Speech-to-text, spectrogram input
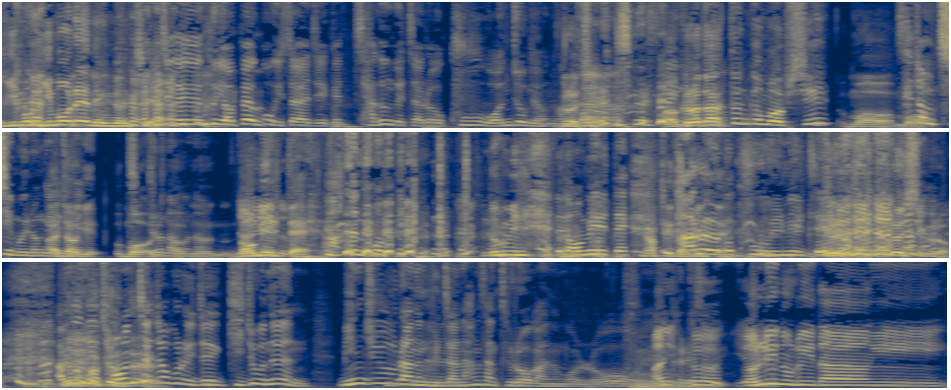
이모 이모네 냉면집. 이제 그- 그 옆에 꼭 있어야지 그 작은 글자로 구 원조 면허. 그렇지. 어, 그러다가 거. 뜬금없이 뭐, 뭐 새정치 뭐 이런 게 아 저기 뭐집 어, 드러나거나. 어, 넘일 때 아, 넘일 놈이 넘일 때 갑자기 가로 열고 때. 구 울밀 때. 이런 식으로. 아무튼 전체적으로 이제 기조는 민주라는 글자는 항상 들어가는 걸로. 아니 그래서 그 열린 우리당이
